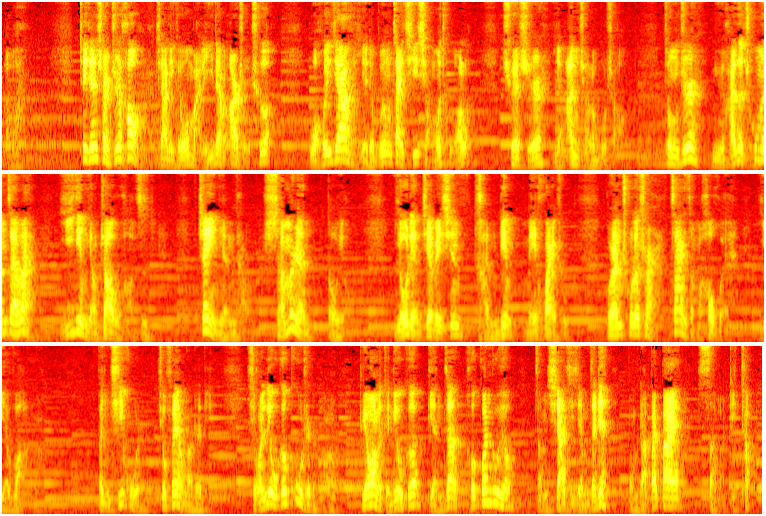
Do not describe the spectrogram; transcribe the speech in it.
这件事儿之后，家里给我买了一辆二手车，我回家也就不用再骑小摩托了，确实也安全了不少。总之，女孩子出门在外一定要照顾好自己。这年头，什么人都有，有点戒备心肯定没坏处，不然出了事儿再怎么后悔也晚了。本期故事就分享到这里，喜欢六哥故事的朋友，别忘了给六哥点赞和关注哟。咱们下期节目再见，我们大家拜拜，萨瓦迪卡。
